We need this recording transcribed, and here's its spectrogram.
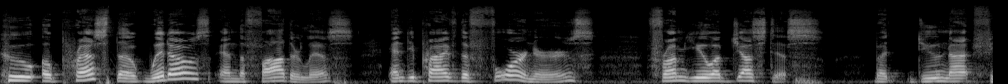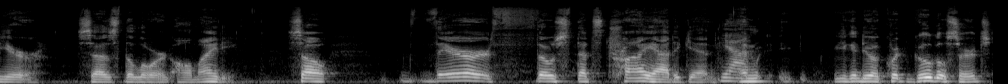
who oppress the widows and the fatherless, and deprive the foreigners from you of justice. but do not fear, says the Lord Almighty. So there are those that's triad again. Yeah. And you can do a quick Google search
